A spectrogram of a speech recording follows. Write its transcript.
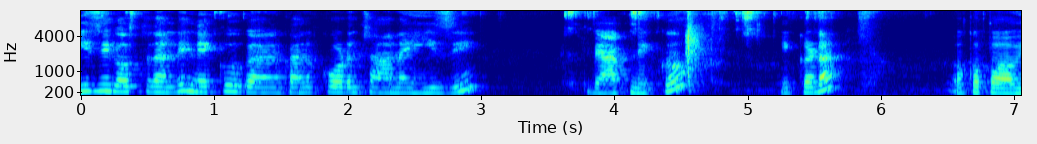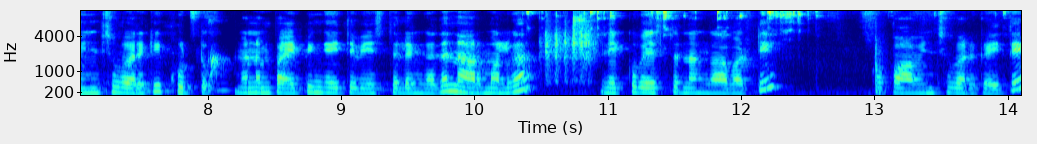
ఈజీగా వస్తుందండి. నెక్ కనుక్కోవడం చాలా ఈజీ. బ్యాక్ నెక్ ఇక్కడ ఒక పావు ఇంచు వరకు కుట్టు. మనం పైపింగ్ అయితే వేస్తలేం కదా నార్మల్గా నెక్ వేస్తున్నాం కాబట్టి ఒక పావు ఇంచు వరకు అయితే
